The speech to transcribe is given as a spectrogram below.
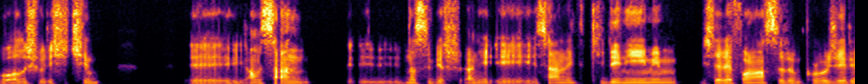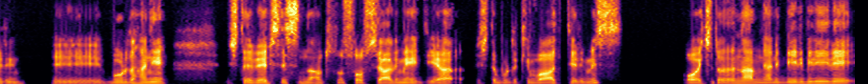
bu alışveriş için. Eee, ama sen, nasıl bir hani, eee, sendeki deneyimim, işte referansların, projelerin, eee, burada hani işte web sitesinden tutun sosyal medya, işte buradaki vaatlerimiz o açıdan önemli. Hani birbiriyle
